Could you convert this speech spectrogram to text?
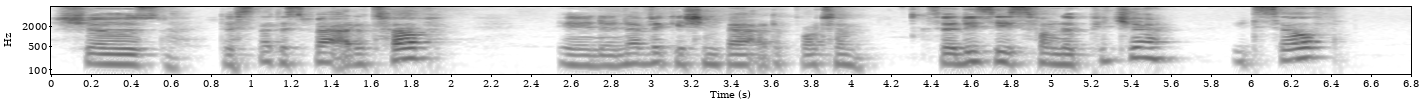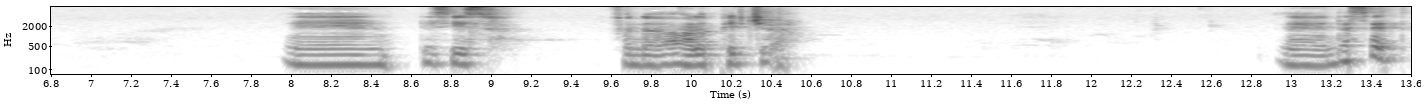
shows the status bar at the top and the navigation bar at the bottom. So this is from the picture itself. And this is from the other picture. And that's it.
